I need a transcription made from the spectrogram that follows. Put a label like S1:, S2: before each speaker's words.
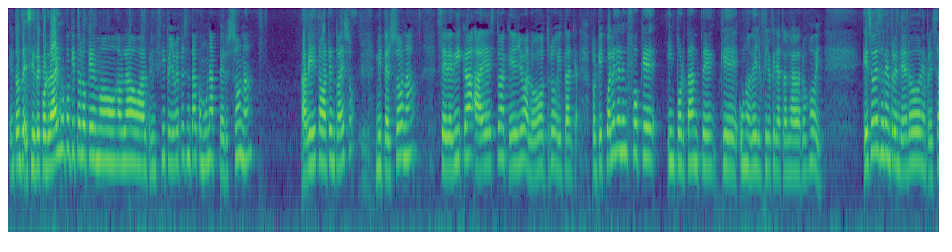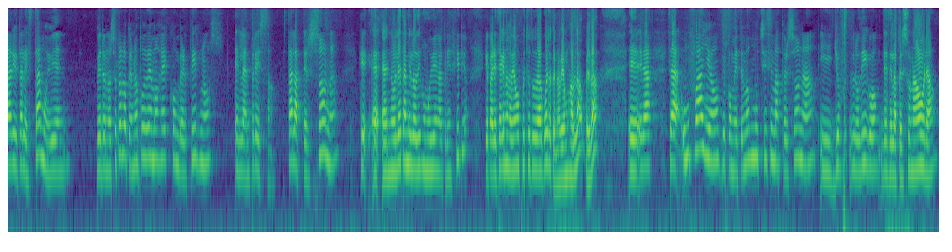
S1: Entonces, si recordáis un poquito lo que hemos hablado al principio, yo me he presentado como una persona. ¿Habéis estado atento a eso? Mi persona se dedica a esto, a aquello, a lo otro y tal. Porque ¿cuál es el enfoque importante que uno de ellos que yo quería trasladaros hoy? Que eso de ser emprendedor, empresario y tal está muy bien, pero nosotros lo que no podemos es convertirnos en la empresa. Está la persona que eh, eh, Noelia también lo dijo muy bien al principio, que parecía que nos habíamos puesto todos de acuerdo, que no habíamos hablado, ¿verdad? Eh, era, sea, un fallo que cometemos muchísimas personas, y yo lo digo desde la persona ahora,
